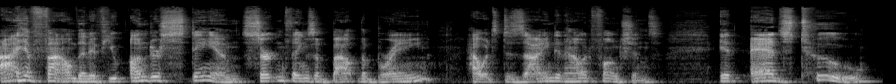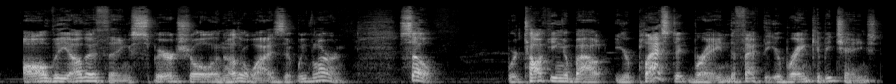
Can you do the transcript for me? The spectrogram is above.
I have found that if you understand certain things about the brain, how it's designed and how it functions, it adds to all the other things, spiritual and otherwise, that we've learned. So, we're talking about your plastic brain, the fact that your brain can be changed,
